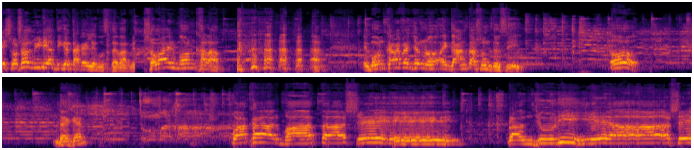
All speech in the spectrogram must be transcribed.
এই সোশ্যাল মিডিয়ার দিকে তাকাইলে বুঝতে পারবেন। সবাই মন খারাপ। এই মন খারাপের জন্য এই গানটা শুনতেছি। ও, দেখেন। পাখার বাতাসে প্রাণ জুড়িয়ে আসে।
